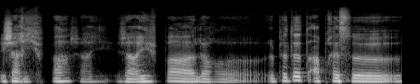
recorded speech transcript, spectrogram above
j'arrive pas, j'arrive, pas à leur. euh, Peut-être après ce,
